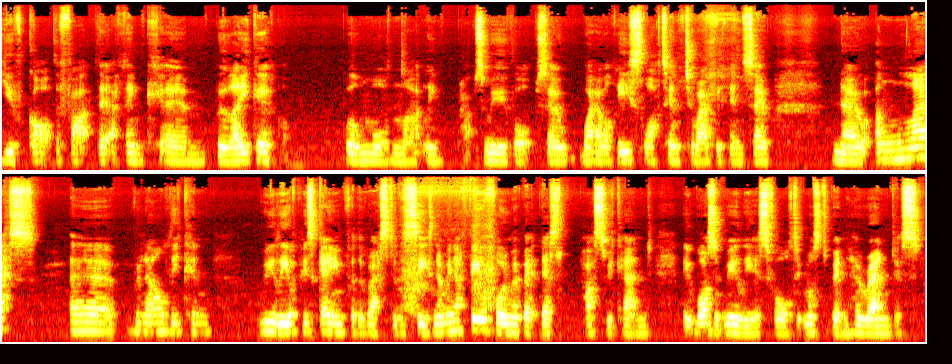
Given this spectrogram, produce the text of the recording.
you've got the fact that I think um, Bulega will more than likely perhaps move up. So where will he slot into everything? So no, unless uh, Rinaldi can really up his game for the rest of the season. I mean, I feel for him a bit this past weekend. It wasn't really his fault. It must have been horrendous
